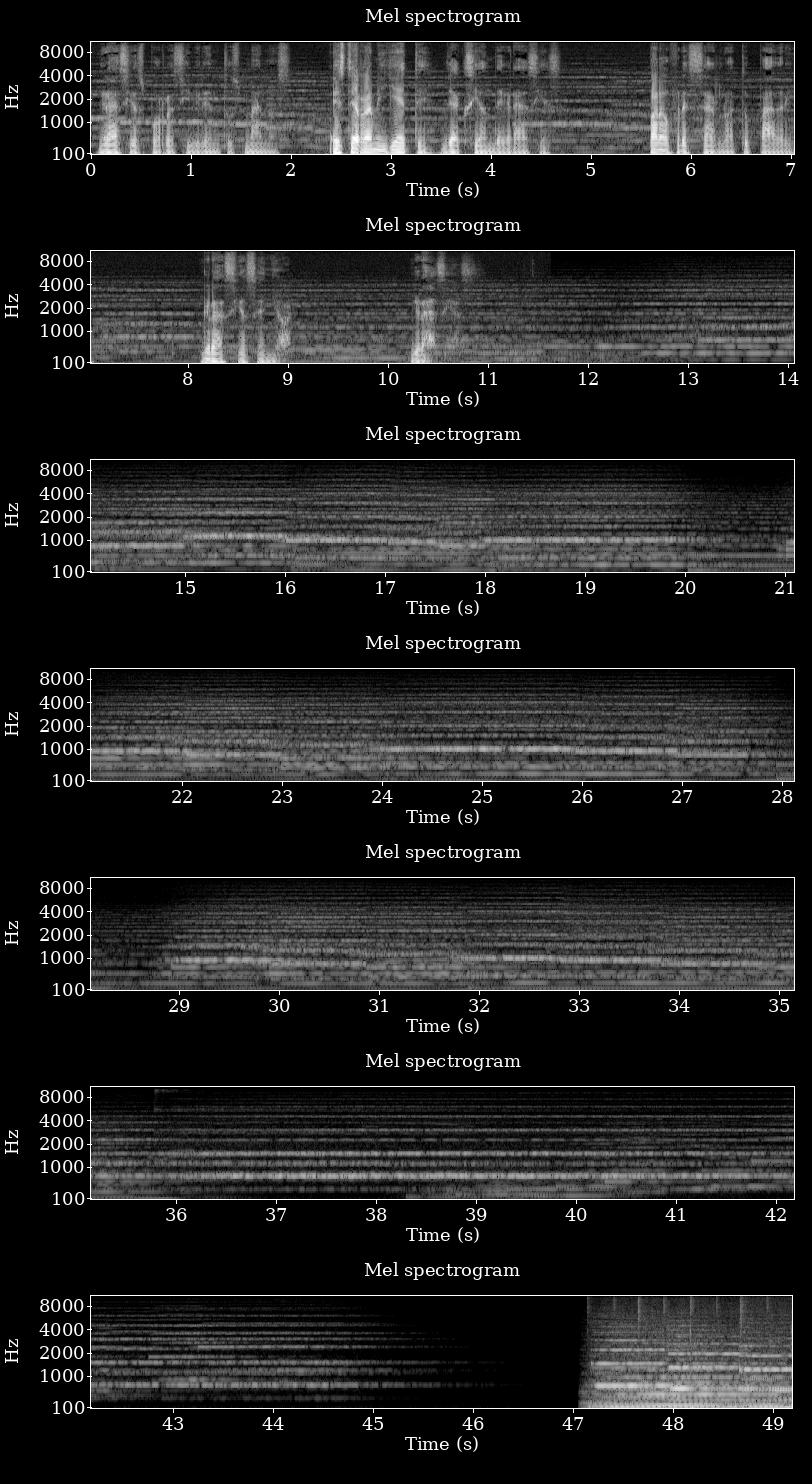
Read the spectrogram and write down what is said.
Gracias por recibir en tus manos este ramillete de acción de gracias para ofrecerlo a tu Padre. Gracias, Señor. Gracias.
